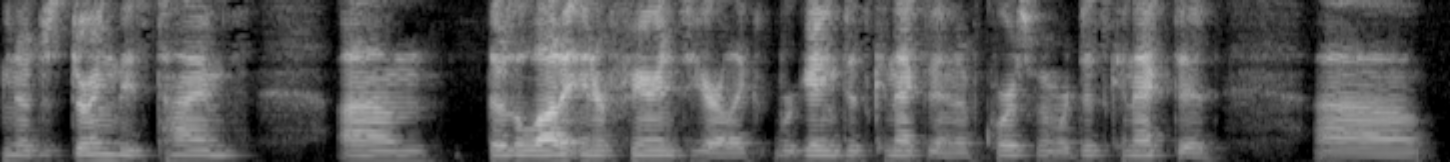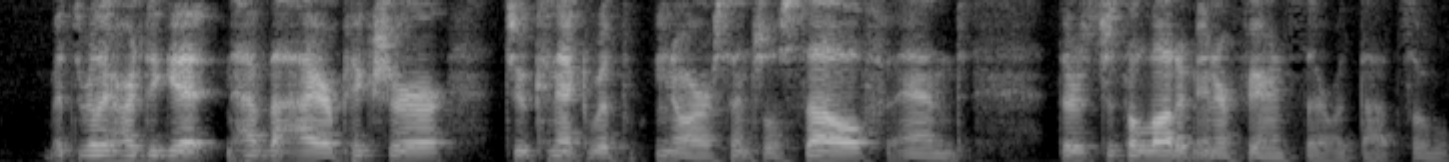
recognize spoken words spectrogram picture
you know, just during these times, um, there's a lot of interference here. Like we're getting disconnected. And of course, when we're disconnected, uh, it's really hard to get have the higher picture to connect with you know our essential self and there's just a lot of interference there with that. So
